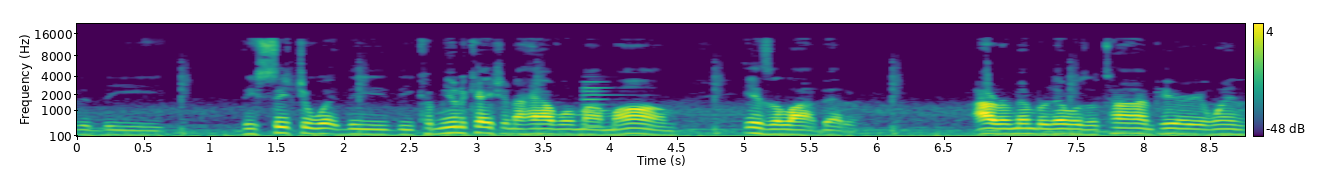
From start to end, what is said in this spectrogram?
the the, the the the communication I have with my mom is a lot better. I remember there was a time period when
